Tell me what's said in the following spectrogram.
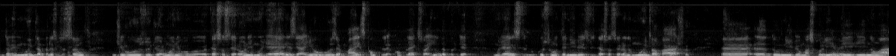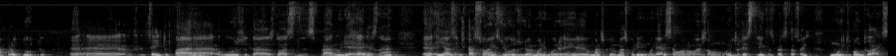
também muita prescrição de uso de hormônio testosterona em mulheres, e aí o uso é mais complexo ainda, porque mulheres costumam ter níveis de testosterona muito abaixo é, do nível masculino, e, e não há produto é, é feito para o uso das doses para mulheres, né? É, e as indicações de uso de hormônio masculino em mulheres são, são muito restritas para situações muito pontuais.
